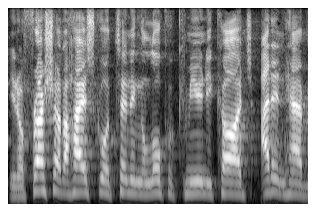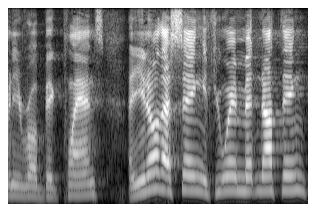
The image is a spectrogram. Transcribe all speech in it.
You know, fresh out of high school, attending a local community college, I didn't have any real big plans. And you know that saying, if you aim at nothing,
